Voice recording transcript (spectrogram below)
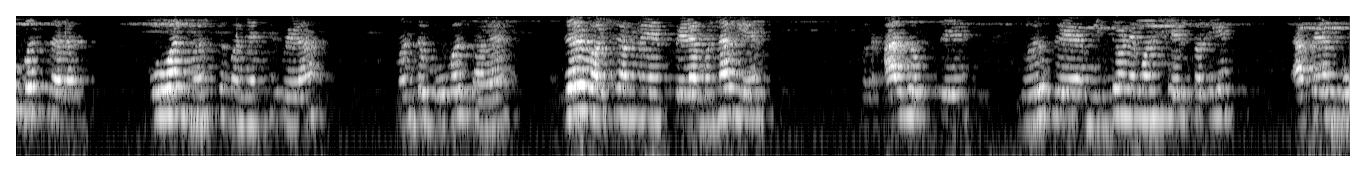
ખૂબ જ સરસ બહુ જ બન્યા છે પેડા. મને તો બહુ જ ભાવે. દર વર્ષે અમે પેડા બનાવીએ. પણ આ જ વખતે જોયું કે મિત્રોને પણ શેર કરીએ. આ પેડા બહુ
